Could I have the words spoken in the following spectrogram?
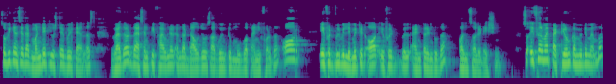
So we can say that monday tuesday will tell us whether the s&p 500 and the dow jones are going to move up any further or if it will be limited or if it will enter into the consolidation. So if you are my patreon community member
